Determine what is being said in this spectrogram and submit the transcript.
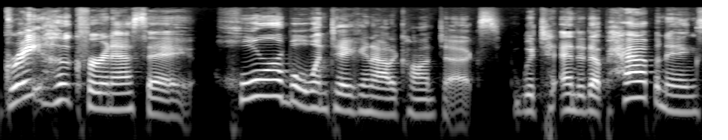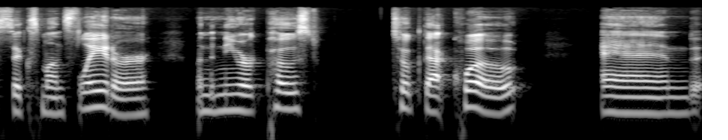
Great hook for an essay, horrible when taken out of context, which ended up happening six months later when the New York Post took that quote and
